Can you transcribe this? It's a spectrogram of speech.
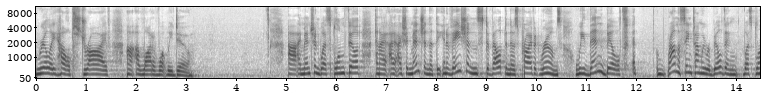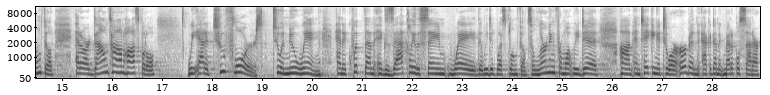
really helps drive uh, a lot of what we do. Uh, I mentioned West Bloomfield, and I, I, should mention that the innovations developed in those private rooms, we then built at around the same time we were building West Bloomfield at our downtown hospital we added two floors to a new wing and equipped them exactly the same way that we did West Bloomfield. So learning from what we did um, and taking it to our urban academic medical center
